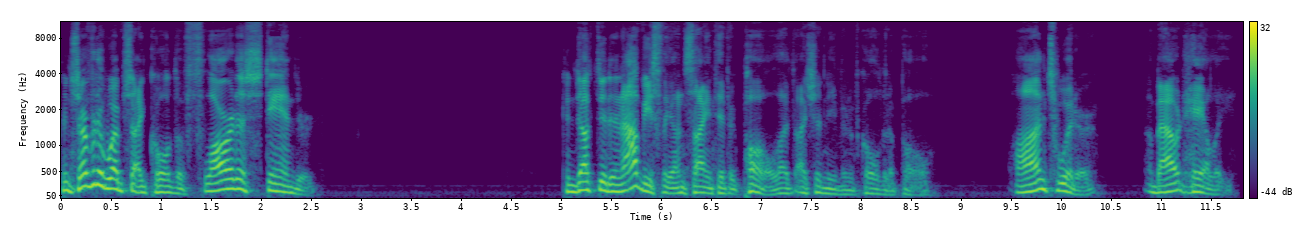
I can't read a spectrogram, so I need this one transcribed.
conservative website called the Florida Standard conducted an obviously unscientific poll. I, I shouldn't even have called it a poll on Twitter about Haley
